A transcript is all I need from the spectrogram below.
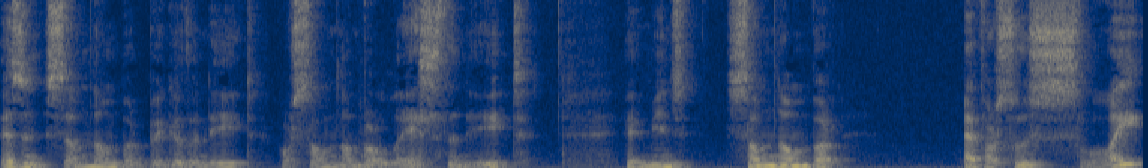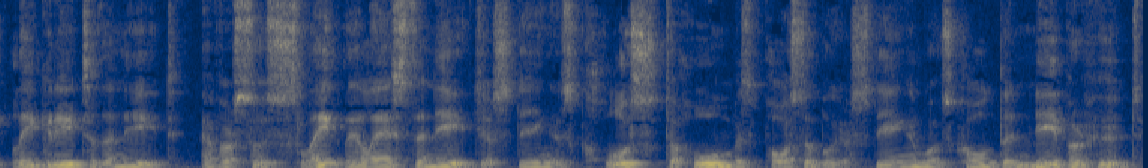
isn't some number bigger than 8 or some number less than 8. It means some number ever so slightly greater than 8, ever so slightly less than 8. You're staying as close to home as possible. You're staying in what's called the neighbourhood.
